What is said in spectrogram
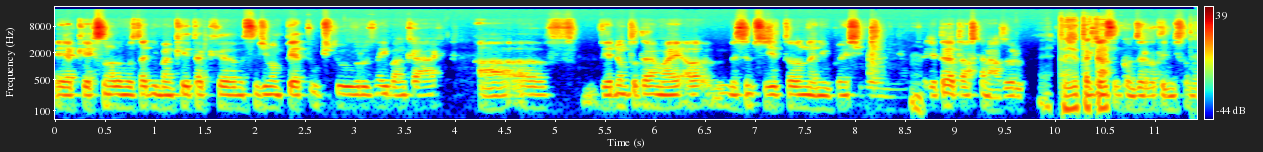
jak, jak jsou na tom ostatní banky, tak eh, myslím, že mám pět účtů v různých bankách a v jednom to teda mají, ale myslím si, že to není úplně šikovný. Hmm. Takže to je otázka názoru. Takže takový... Jsem konzervativní z tomu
